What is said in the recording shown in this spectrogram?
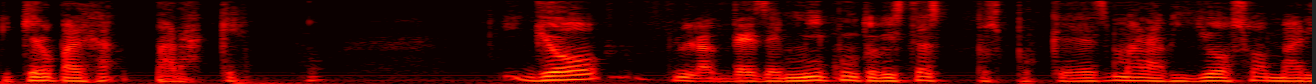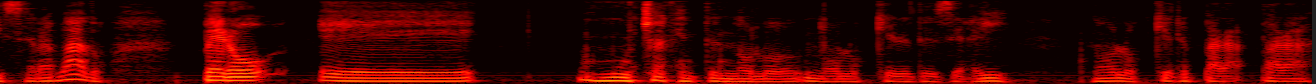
Y quiero pareja, ¿para qué? Yo, desde mi punto de vista, es pues porque es maravilloso amar y ser amado. Pero eh, mucha gente no lo, no lo quiere desde ahí, ¿no? Lo quiere para, para,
